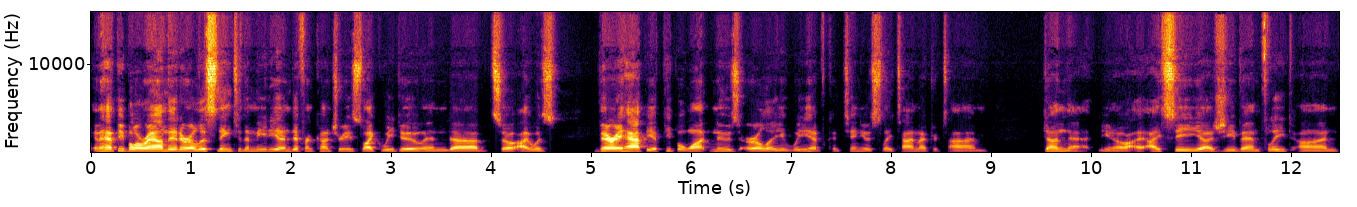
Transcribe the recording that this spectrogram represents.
and have people around that are listening to the media in different countries, like we do. And uh, so I was very happy. If people want news early, we have continuously, time after time, done that. You know, I, I see uh, Xi Van Fleet on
